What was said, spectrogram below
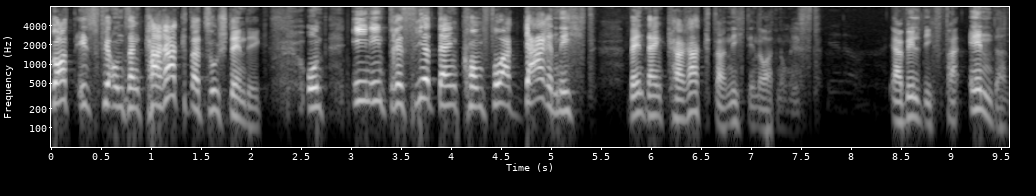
Gott ist für unseren Charakter zuständig. Und ihn interessiert dein Komfort gar nicht, wenn dein Charakter nicht in Ordnung ist. Er will dich verändern,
